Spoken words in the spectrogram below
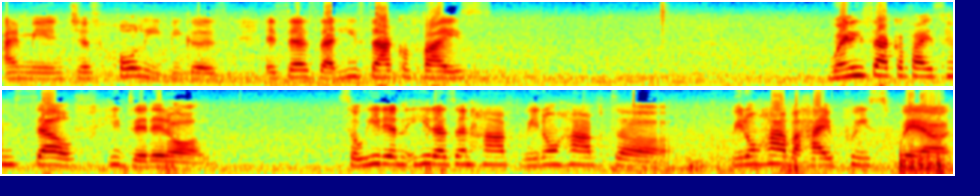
I mean, just holy because it says that he sacrificed, when he sacrificed himself, he did it all. So he didn't, he doesn't have, we don't have to, we don't have a high priest where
